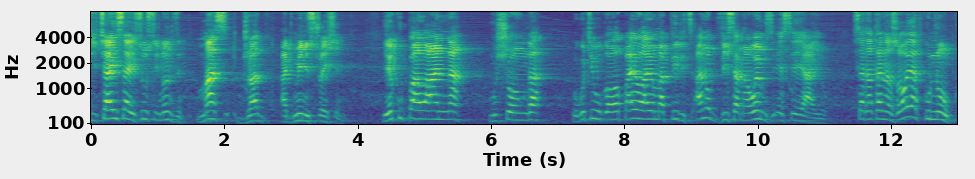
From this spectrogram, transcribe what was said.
tichaisa isusu inonzi mass drug administration. Yekupa vana mushonga wekuti ukavapayiwayo mapiritsi anobvisa mawems ese ayo saka kana zvauya kunoku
